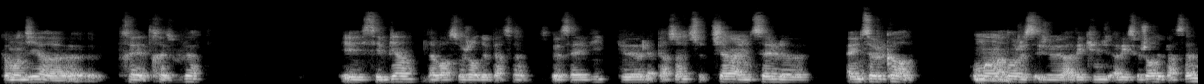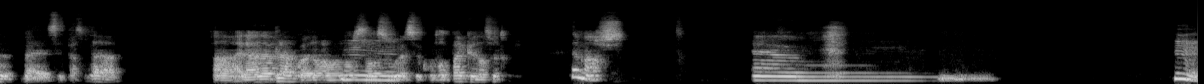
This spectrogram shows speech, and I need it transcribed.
comment dire, euh, très très ouverte. Et c'est bien d'avoir ce genre de personne, parce que ça évite que la personne se tient à une seule euh, à une seule corde. Au moins Mhm. maintenant, je sais, je, avec une avec ce genre de personne, bah, cette personne-là, enfin, elle a un aplat quoi, dans, dans le Mhm. sens où elle se contente pas que d'un seul truc. Ça marche. Euh... Hmm.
